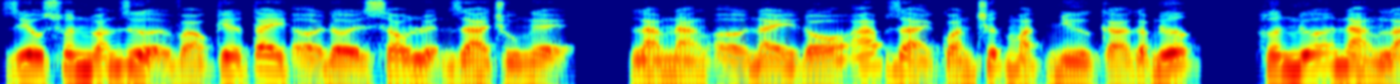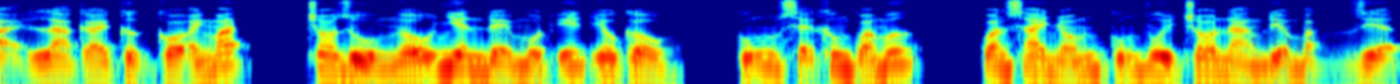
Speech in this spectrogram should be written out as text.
Diêu Xuân đoán rửa vào kia tay ở đời sau luyện ra chủ nghệ, làm nàng ở này đó áp giải quan trước mặt như cá gặp nước, hơn nữa nàng lại là cái cực có ánh mắt, cho dù ngẫu nhiên để một ít yêu cầu, cũng sẽ không quá mức, quan sai nhóm cũng vui cho nàng điểm bạc diện.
